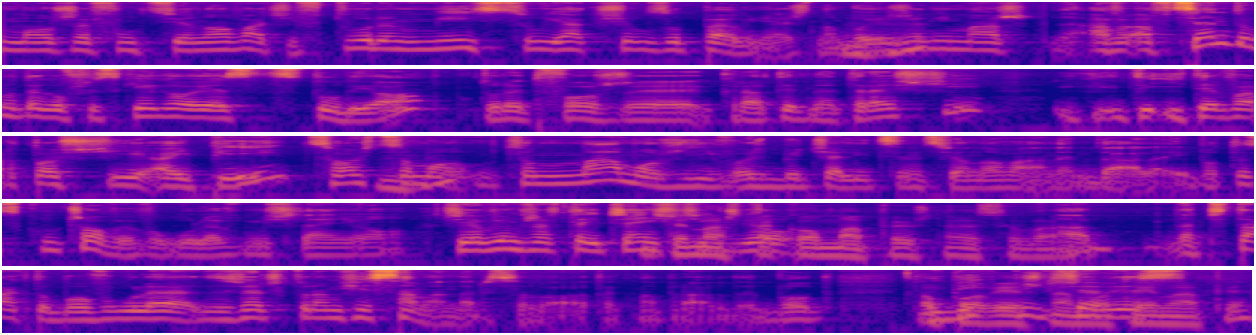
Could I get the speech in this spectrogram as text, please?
może funkcjonować i w którym miejscu jak się uzupełniać. No bo mhm. jeżeli masz, a, a, w centrum tego wszystkiego jest studio, które tworzy kreatywne treści i, i te wartości IP, coś, co, mhm. mo, co, ma możliwość bycia licencjonowanym dalej, bo to jest kluczowe w ogóle w myśleniu. Czyli ja wiem, że w tej części... Ty masz taką mapę już narysowaną? A, znaczy tak, to była w ogóle rzecz, która mi się sama narysowała tak naprawdę, bo... Opowiesz nam o tej mapie?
